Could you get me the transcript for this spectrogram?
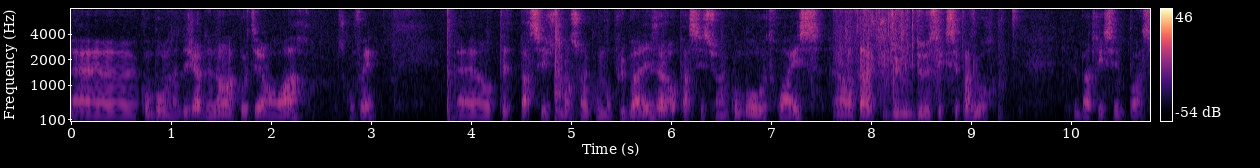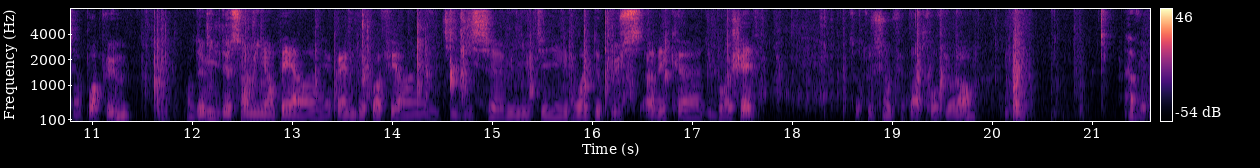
Euh, combo, on a déjà dedans à côté en noir, ce qu'on fait. Euh, on va peut-être passer justement sur un combo plus balèze, alors passer sur un combo 3S. L'avantage du 2002, c'est que c'est pas lourd. La batterie, c'est un poids plume. En 2200 mAh, il y a quand même de quoi faire un petit 10 minutes et des brouettes de plus avec euh, du brushed. Surtout si on ne le fait pas trop violent. À voir.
